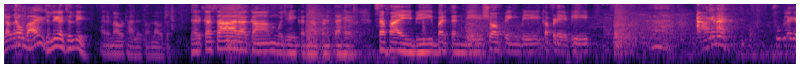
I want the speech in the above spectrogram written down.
रख रहा हूँ भाई। जल्दी कर जल्दी। अरे मैं उठा लेता हूँ लाओ तो। घर का सारा काम मुझे ही करना पड़ता है। सफ़ाई भी बर्तन भी शॉपिंग भी कपड़े भी। आगे मैं सूप लेके।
